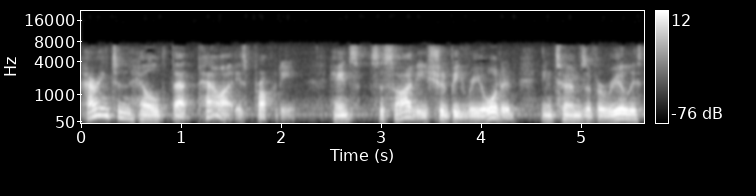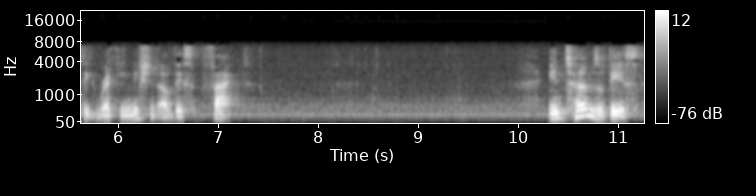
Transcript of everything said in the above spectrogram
Harrington held that power is property, hence society should be reordered in terms of a realistic recognition of this fact. In terms of this,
